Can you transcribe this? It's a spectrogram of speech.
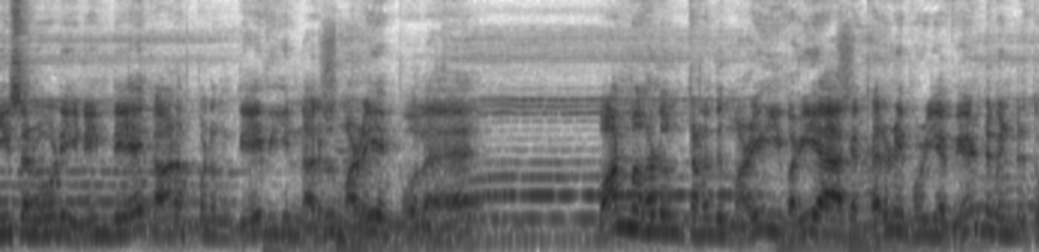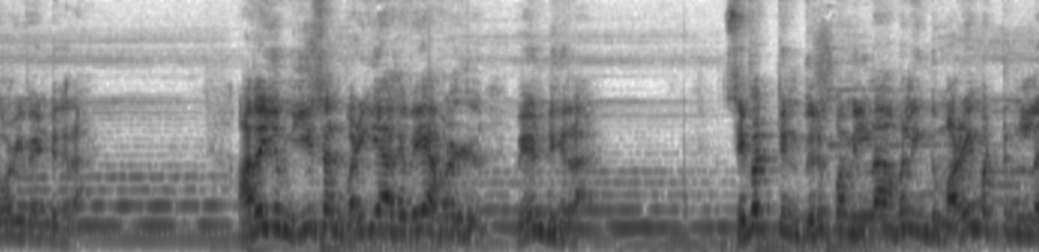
ஈசனோடு இணைந்தே காணப்படும் தேவியின் அருள் மழையைப் போல வான்மகளும் தனது மழை வழியாக கருணை பொழிய வேண்டும் என்று தோழி வேண்டுகிறார். அதையும் ஈசன் வழியாகவே அவள் வேண்டுகிறாள் சிவத்தின் விருப்பம் இல்லாமல் இங்கு மழை மட்டுமில்ல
